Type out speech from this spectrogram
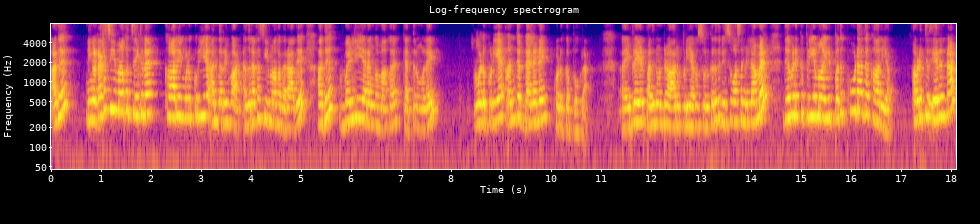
அது நீங்கள் ரகசியமாக செய்கிற காரியங்களுக்குரிய அந்த ரிவார்ட் அது ரகசியமாக வராது. அது வெளியரங்கமாக கத்தர் உங்களுக்குரிய அந்த பலனை கொடுக்க போகிறார். இப்ரேயர் பதினொன்று ஆறு சொல்கிறது. விசுவாசம் இல்லாமல் தேவனுக்கு பிரியமாக இருப்பது கூடாத காரியம். அவரிடத்தில் ஏனென்றால்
